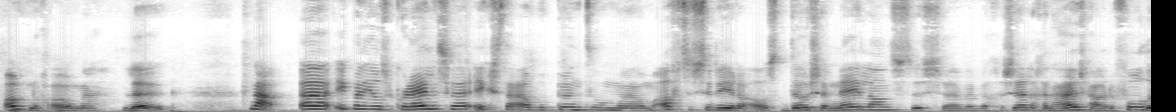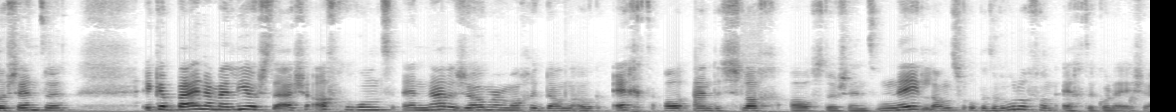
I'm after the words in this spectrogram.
Ook nog oma. Leuk. Nou, eh, ik ben Ilse Cornelissen. Ik sta op het punt om, eh, om af te studeren als docent Nederlands. Dus we hebben gezellig een huishouden vol docenten. Ik heb bijna mijn LIO-stage afgerond en na de zomer mag ik dan ook echt al aan de slag als docent Nederlands op het Roelof van Echte College.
